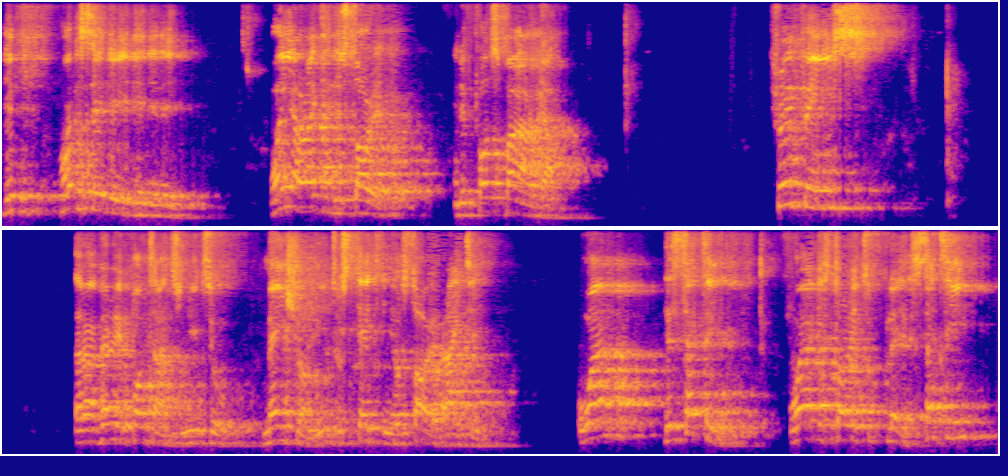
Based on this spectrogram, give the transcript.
the, what to say, the, the, the, when you are writing the story in the first paragraph, three things that are very important you need to mention, you need to state in your story writing. One, the setting where the story took place, setting,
